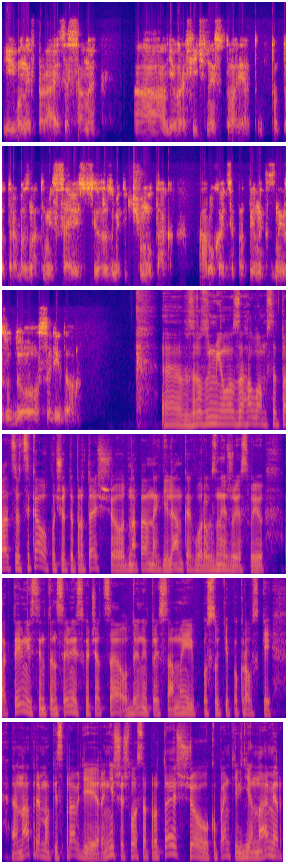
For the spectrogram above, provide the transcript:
і вони впираються саме географічна історія. Тобто треба знати місцевість і зрозуміти, чому так рухається противник знизу до Солідова. Е, Зрозуміло, загалом ситуацію цікаво почути про те, що на певних ділянках ворог знижує свою активність, інтенсивність, хоча це один і той самий, по суті, Покровський е, напрямок. І справді раніше йшлося про те, що у окупантів є намір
